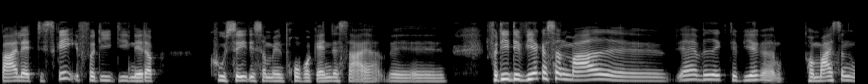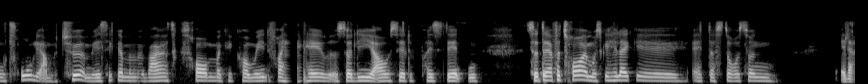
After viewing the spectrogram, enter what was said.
bare ladt det ske, fordi de netop kunne se det som en propagandasejr. Øh, fordi det virker sådan meget, øh, ja, jeg ved ikke, det virker på mig sådan utrolig amatørmæssigt, at man bare tror, at man kan komme ind fra havet og så lige afsætte præsidenten. Så derfor tror jeg måske heller ikke, øh, at der står sådan, eller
